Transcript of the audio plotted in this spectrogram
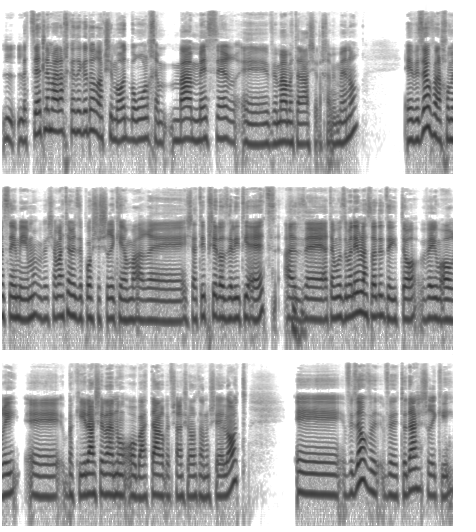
לצאת למהלך כזה גדול, רק שמאוד ברור לכם מה המסר אה, ומה המטרה שלכם ממנו. אה, וזהו, ואנחנו מסיימים, ושמעתם את זה פה ששריקי אמר אה, שהטיפ שלו זה להתייעץ, אז אה, אתם מוזמנים לעשות את זה איתו ועם אורי, אה, בקהילה שלנו או באתר, ואפשר לשאול אותנו שאלות. אה, וזהו, ו- ותודה שריקי,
